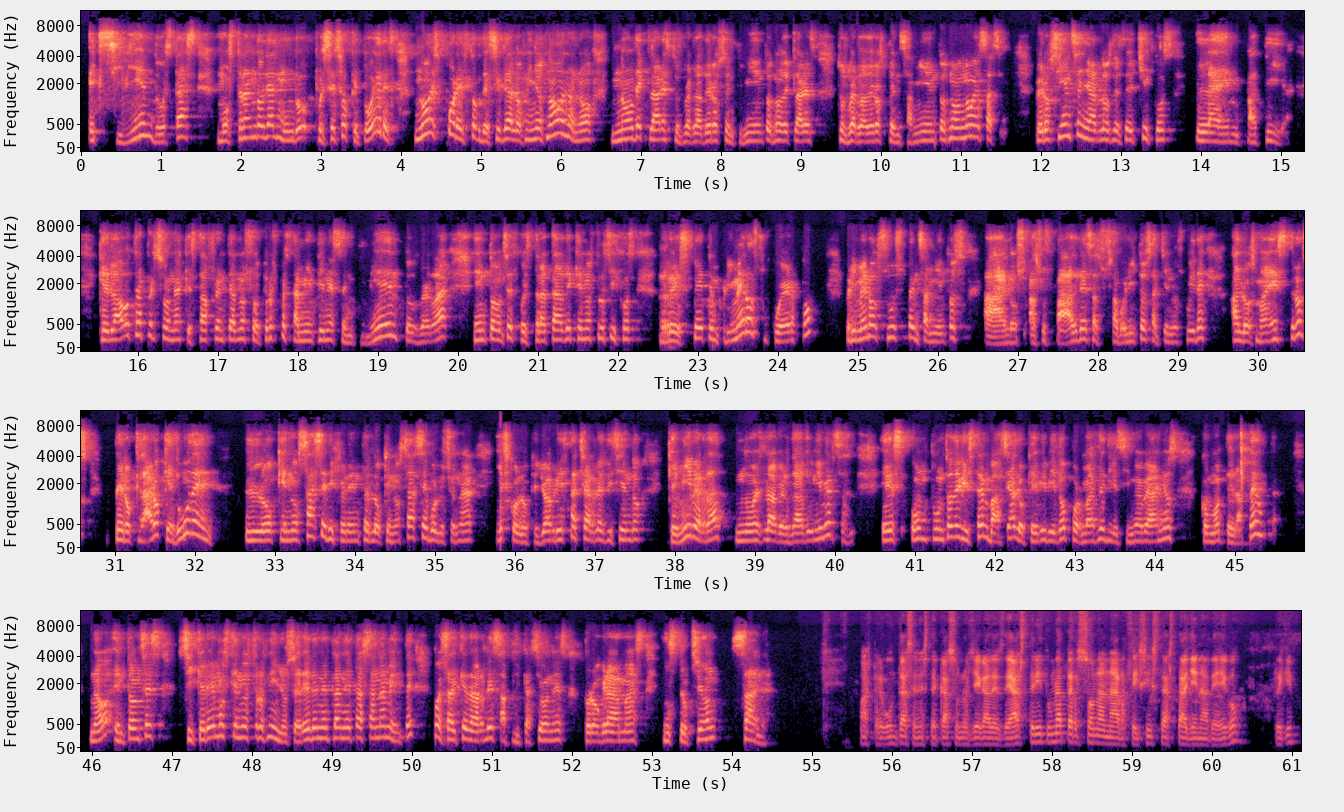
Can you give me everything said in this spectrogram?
exhibiendo, estás mostrándole al mundo, pues eso que tú eres. No es por esto decirle a los niños, no, no, no, no declares tus verdaderos sentimientos, no declares tus verdaderos pensamientos, no, no es así, pero sí enseñarlos desde chicos la empatía que la otra persona que está frente a nosotros pues también tiene sentimientos, ¿verdad? Entonces, pues tratar de que nuestros hijos respeten primero su cuerpo, primero sus pensamientos a, los, a sus padres, a sus abuelitos, a quien los cuide, a los maestros, pero claro que duden. Lo que nos hace diferentes, lo que nos hace evolucionar, y es con lo que yo abrí esta charla diciendo que mi verdad no es la verdad universal, es un punto de vista en base a lo que he vivido por más de 19 años como terapeuta. ¿No? Entonces, si queremos que nuestros niños hereden el planeta sanamente, pues hay que darles aplicaciones, programas, instrucción sana. Más preguntas, en este caso nos llega desde Astrid. ¿Una persona narcisista está llena de ego, Ricky?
